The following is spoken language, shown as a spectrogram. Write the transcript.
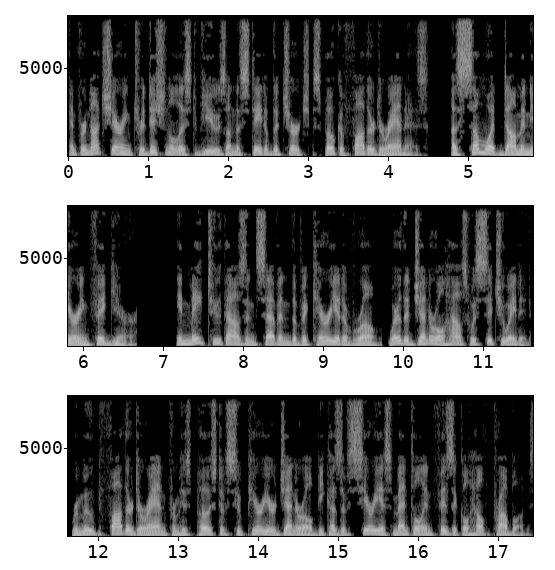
and for not sharing traditionalist views on the state of the Church spoke of Father Durán as a somewhat domineering figure. In May 2007 the Vicariate of Rome, where the General House was situated, removed Father Durán from his post of Superior General because of serious mental and physical health problems.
